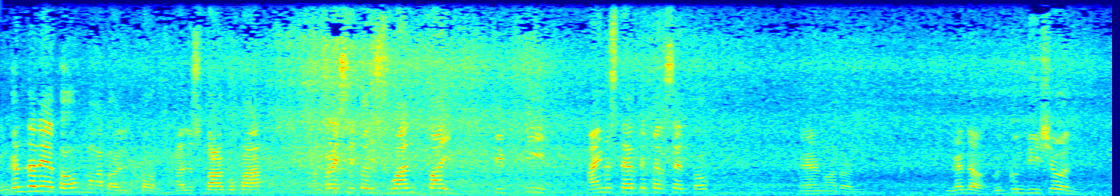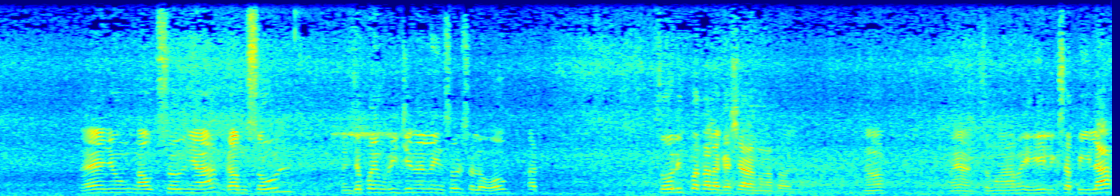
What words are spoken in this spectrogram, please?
Ang ganda na ito, mga tol. Ito, halos bago pa. Ang price nito is 1,550 minus 30% off. Ayan mga tol. Ang ganda, good condition. Ayan yung outsole niya, gum sole. Andiyan pa yung original na insole sa loob at solid pa talaga siya mga tol. No? Ayan, sa mga mahihilig sa pila,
